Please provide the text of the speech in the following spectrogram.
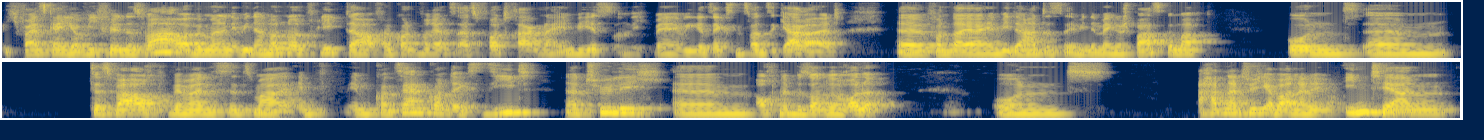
ich weiß gar nicht, auf wie viel das war, aber wenn man dann irgendwie nach London fliegt, da auf der Konferenz als Vortragender irgendwie ist und ich bin ja wie 26 Jahre alt, äh, von daher irgendwie, da hat es irgendwie eine Menge Spaß gemacht. Und ähm, das war auch, wenn man das jetzt mal im, im Konzernkontext sieht, natürlich ähm, auch eine besondere Rolle. Und hat natürlich aber intern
